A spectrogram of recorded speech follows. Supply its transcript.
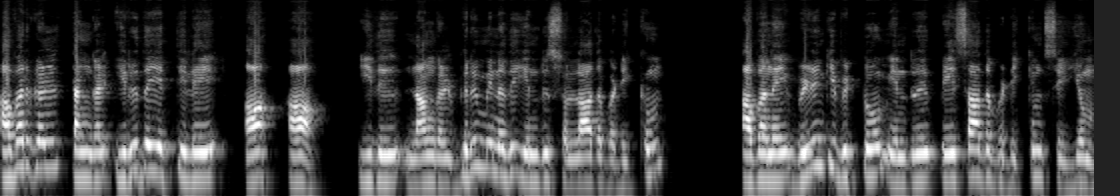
அவர்கள் தங்கள் இருதயத்திலே ஆ ஆ இது நாங்கள் விரும்பினது என்று சொல்லாதபடிக்கும் அவனை விழுங்கிவிட்டோம் என்று பேசாதபடிக்கும் செய்யும்.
